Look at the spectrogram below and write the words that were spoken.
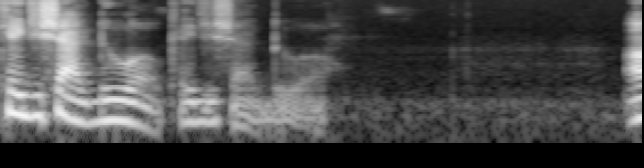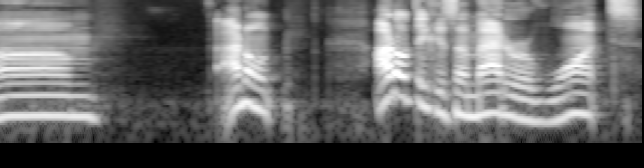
KG Shaq duo. KG Shaq duo. Um I don't I don't think it's a matter of want.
